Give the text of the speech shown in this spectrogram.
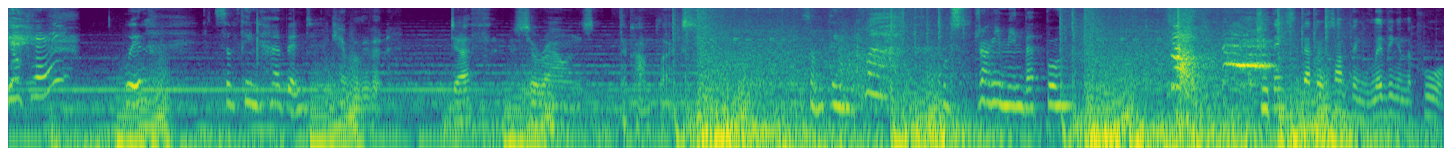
You okay? Will, something happened. I can't believe it. Death surrounds the complex. Something was dragging me in that pool. She thinks that there's something living in the pool.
